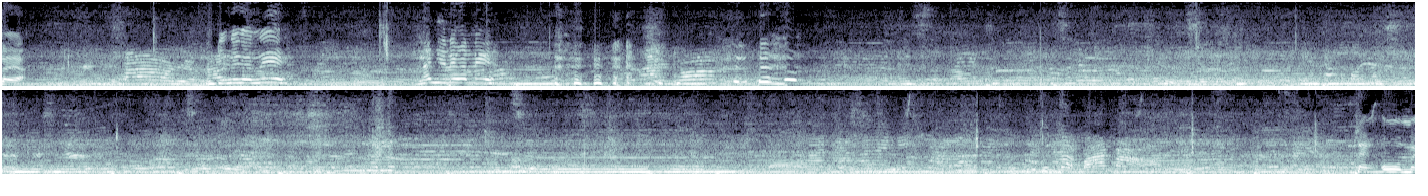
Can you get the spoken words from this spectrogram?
เลยอะกินด้วยกันนี่นั่งกินด้วยกันนี่กลับบ้านมาแต่งโอมไหม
